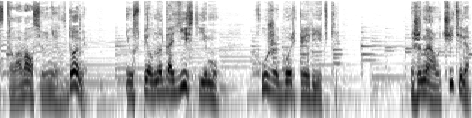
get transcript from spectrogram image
столовался у них в доме и успел надоесть ему хуже горькой редьки – Жена учителя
